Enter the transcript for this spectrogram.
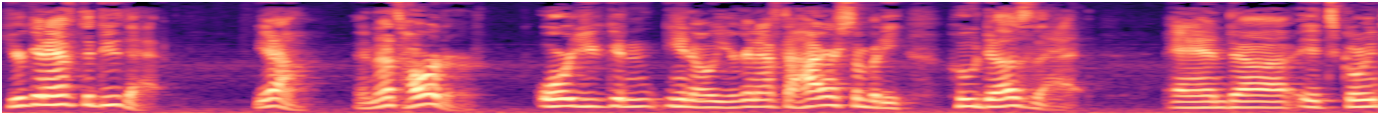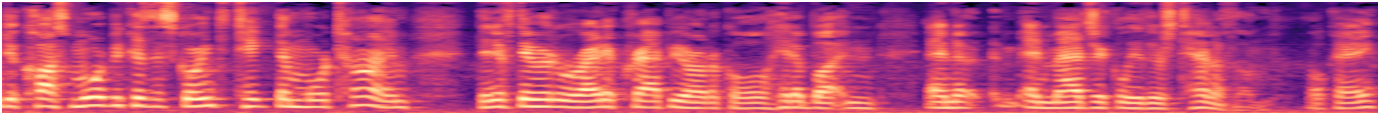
You're going to have to do that. Yeah. And that's harder. Or you can, you know, you're going to have to hire somebody who does that and uh, it's going to cost more because it's going to take them more time than if they were to write a crappy article, hit a button, and and magically there's ten of them. Okay,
